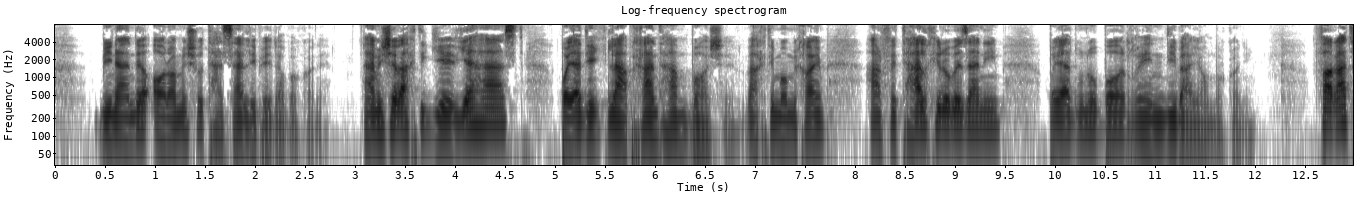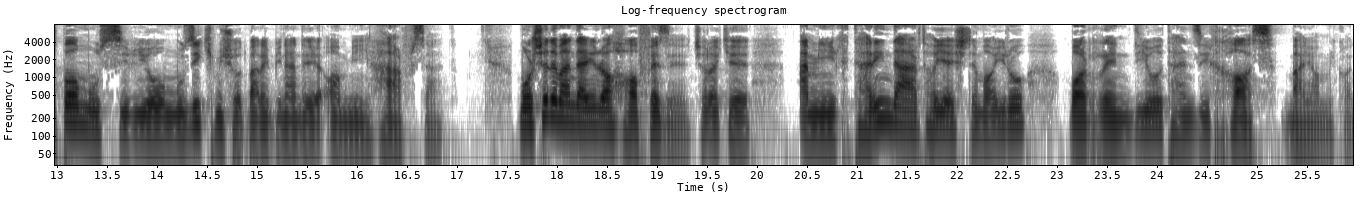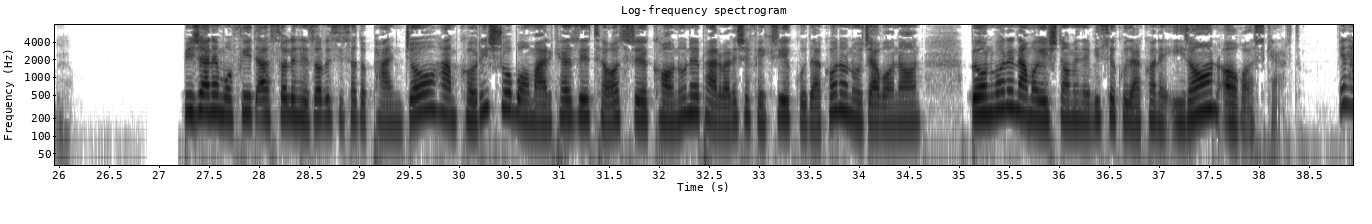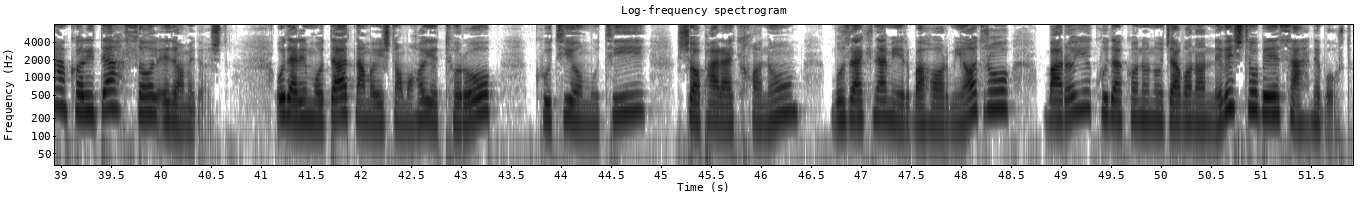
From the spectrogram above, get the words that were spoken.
بیننده آرامش و تسلی پیدا بکنه. همیشه وقتی گریه هست باید یک لبخند هم باشه. وقتی ما می‌خوایم حرف تلخی رو بزنیم باید اونو با رندی بیان بکنیم. فقط با موسیقی و موزیک می‌شد برای بیننده آمی حرف زد مرشد من در این راه حافظه چرا که عمیقترین دردهای اجتماعی رو با رندی و تنزی خاص بیان می‌کنه بیژن مفید از سال 1350 همکاریش رو با مرکز تئاتر کانون پرورش فکری کودکان و نوجوانان به عنوان نمایشنامه نویس کودکان ایران آغاز کرد. این همکاری ده سال ادامه داشت. او در این مدت نمایشنامه های تروب، کوتی و موتی، شاپرک خانم، بزک نمیر بهار میاد رو برای کودکان و نوجوانان نوشت و به صحنه برد.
